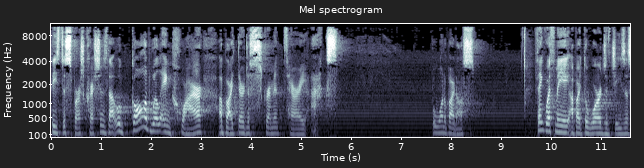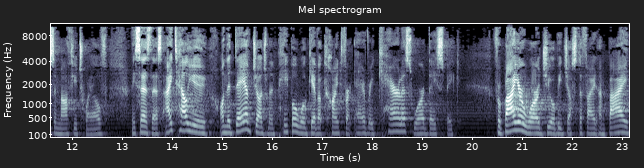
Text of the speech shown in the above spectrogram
these dispersed Christians that well, God will inquire about their discriminatory acts. But what about us? Think with me about the words of Jesus in Matthew 12. He says this, I tell you, on the day of judgment, people will give account for every careless word they speak. For by your words you will be justified, and by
